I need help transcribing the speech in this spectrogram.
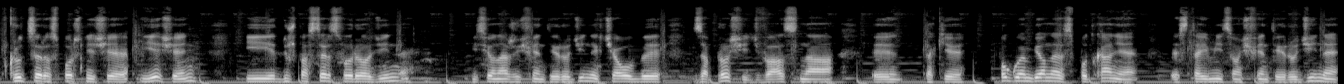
Wkrótce rozpocznie się jesień i duszpasterstwo rodzin, misjonarzy świętej rodziny chciałoby zaprosić Was na y, takie pogłębione spotkanie z tajemnicą świętej rodziny,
